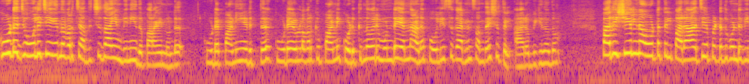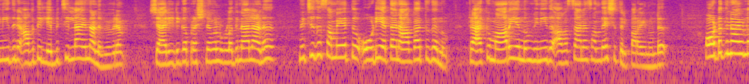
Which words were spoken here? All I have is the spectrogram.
കൂടെ ജോലി ചെയ്യുന്നവർ ചതിച്ചതായും വിനീത് പറയുന്നുണ്ട്. കൂടെ പണിയെടുത്ത് കൂടെയുള്ളവർക്ക് പണി കൊടുക്കുന്നവരുമുണ്ട് എന്നാണ് പോലീസുകാരൻ സന്ദേശത്തിൽ ആരോപിക്കുന്നതും. പരിശീലന ഓട്ടത്തിൽ പരാജയപ്പെട്ടതുകൊണ്ട് വിനീതിന് അവധി ലഭിച്ചില്ല എന്നാണ് വിവരം. ശാരീരിക പ്രശ്നങ്ങൾ ഉള്ളതിനാലാണ് നിശ്ചിത സമയത്ത് ഓടിയെത്താനാകാത്തതെന്നും ട്രാക്ക് മാറിയെന്നും വിനീത് അവസാന സന്ദേശത്തിൽ പറയുന്നുണ്ട്. ഓട്ടത്തിനായുള്ള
